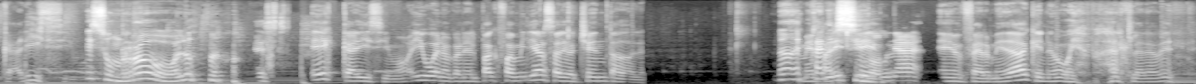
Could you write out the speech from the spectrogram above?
carísimo. Es un robo, boludo. Es, es carísimo. Y bueno, con el pack familiar sale 80 dólares. No, es Me parece carísimo. una enfermedad que no voy a pagar claramente.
